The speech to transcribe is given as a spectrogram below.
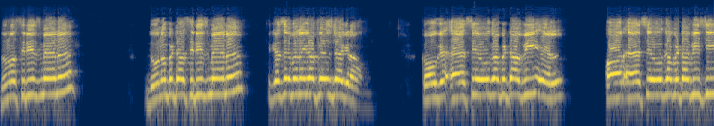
दोनों सीरीज़ में है ना? दोनों बेटा सीरीज़ में है ना? तो कैसे बनेगा फेस डायग्राम कहोगे, ऐसे होगा बेटा वी एल और ऐसे होगा बेटा वी सी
